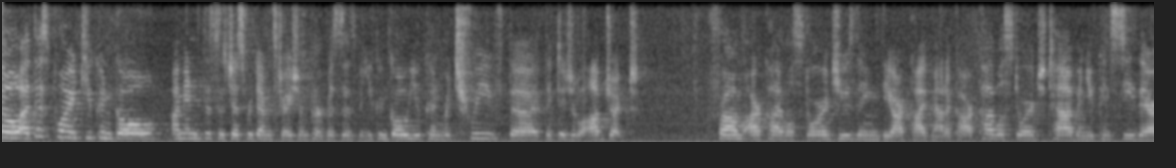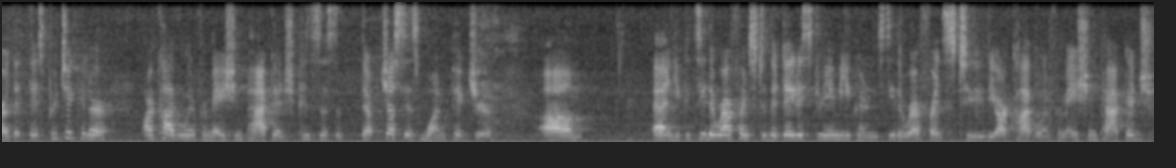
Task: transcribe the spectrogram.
So at this point, you can go, I mean, this is just for demonstration purposes, but you can go, you can retrieve the, the digital object from archival storage using the Archivematica archival storage tab, and you can see there that this particular archival information package consists of just this one picture. Um, and you can see the reference to the data stream, you can see the reference to the archival information package.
